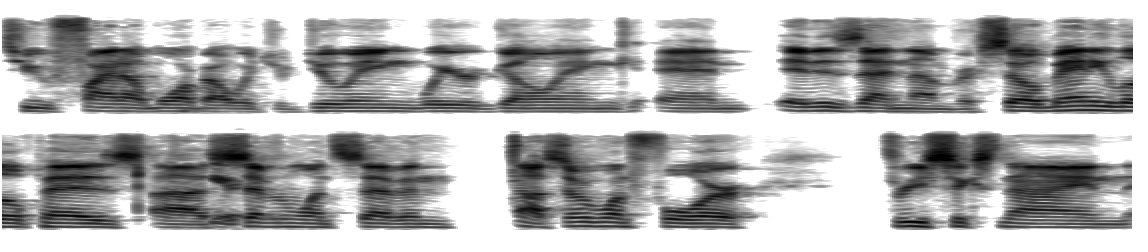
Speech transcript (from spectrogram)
to find out more about what you're doing, where you're going, and it is that number. So Manny Lopez, uh, 717, uh, 714 369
